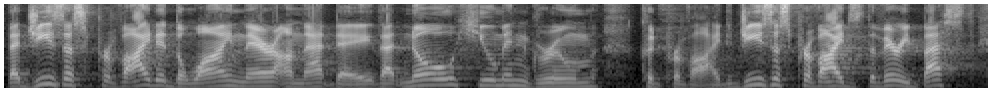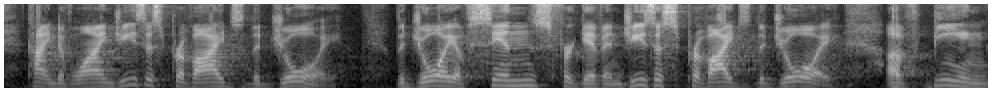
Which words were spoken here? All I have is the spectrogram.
that Jesus provided the wine there on that day that no human groom could provide. Jesus provides the very best kind of wine. Jesus provides the joy the joy of sins forgiven. Jesus provides the joy of being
